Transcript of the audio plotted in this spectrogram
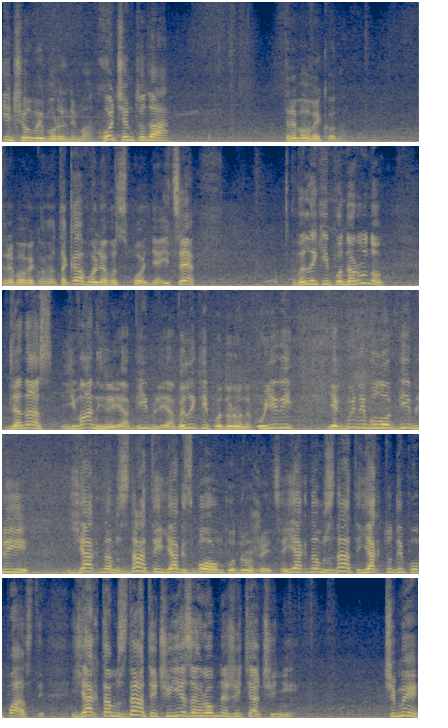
іншого вибору нема. Хочемо туди, треба виконати. Треба виконати. Така воля Господня. І це великий подарунок для нас, Євангелія, Біблія, великий подарунок. Уявіть, якби не було Біблії, як нам знати, як з Богом подружитися, як нам знати, як туди попасти, як там знати, чи є загробне життя, чи ні. Чи ми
